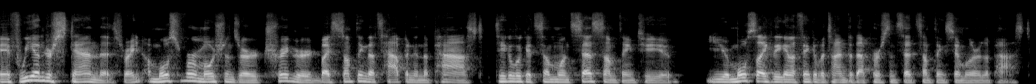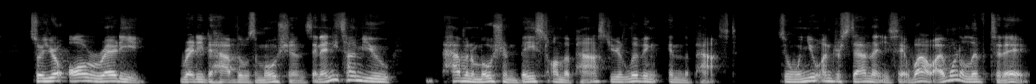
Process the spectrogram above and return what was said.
if we understand this, right, most of our emotions are triggered by something that's happened in the past. Take a look at someone says something to you. You're most likely going to think of a time that that person said something similar in the past. So you're already ready to have those emotions. And anytime you have an emotion based on the past, you're living in the past. So when you understand that, you say, wow, I want to live today.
